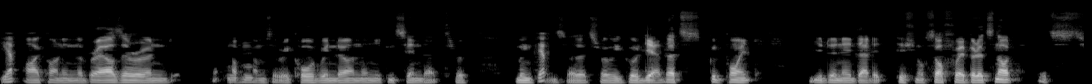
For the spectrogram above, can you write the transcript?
Yep. icon in the browser and up Mhm. comes the record window and then you can send that through LinkedIn. Yep. So that's really good. Yeah, that's a good point. You do need that additional software, but it's not, it's,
